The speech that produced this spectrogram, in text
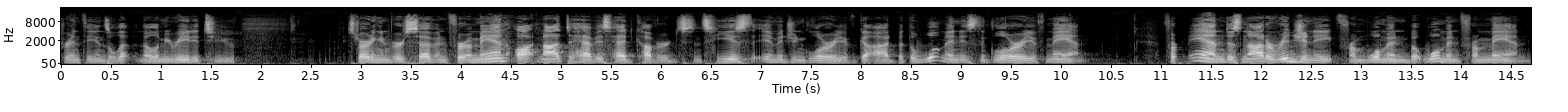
Corinthians 11, though. Let me read it to you. Starting in verse 7 For a man ought not to have his head covered, since he is the image and glory of God, but the woman is the glory of man. For man does not originate from woman, but woman from man.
